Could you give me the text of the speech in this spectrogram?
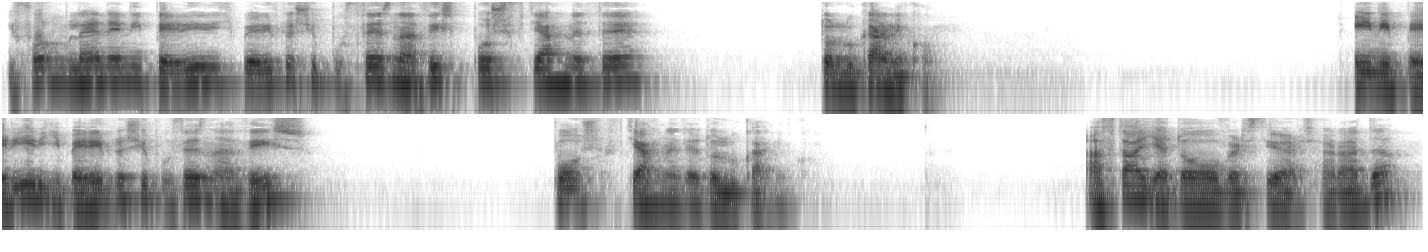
η Φόρμουλα 1 είναι η περίεργη περίπτωση που θες να δεις πώς φτιάχνεται το λουκάνικο. Είναι η περίεργη περίπτωση που θες να δεις πώς φτιάχνεται το λουκάνικο. Αυτά για το Oversteer 40.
